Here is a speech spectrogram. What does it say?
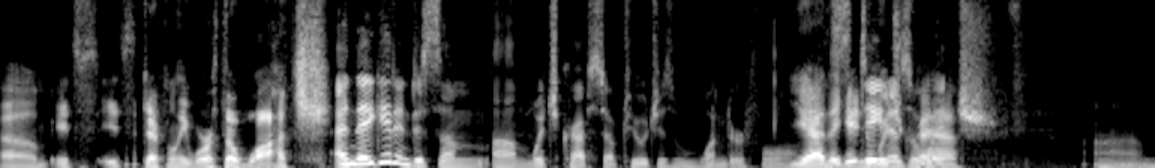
um, it's it's definitely worth a watch. And they get into some um, witchcraft stuff too, which is wonderful. Yeah, they get into Dana's a witchcraft. witch. Um,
